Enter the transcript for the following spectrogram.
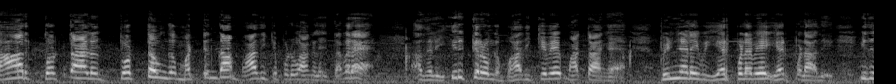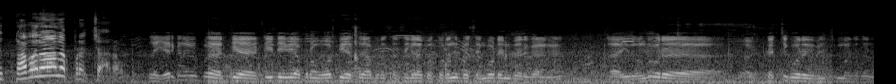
யார் தொட்டாலும் தொட்டவங்க மட்டும்தான் பாதிக்கப்படுவாங்களே தவிர அதில் இருக்கிறவங்க பாதிக்கவே மாட்டாங்க. பின்னடைவு ஏற்படவே ஏற்படாது. இது தவறான பிரச்சாரம். இல்ல ஏற்கனவே இப்போ டிடிவி அப்புறம் ஓபிஎஸ் அப்புறம் சசிகலா இப்போ தொடர்ந்து இப்போ செங்கோட்டையன் போயிருக்காங்க. இது வந்து ஒரு கட்சிக்கு ஒரு வீழ்ச்சி மாதிரி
